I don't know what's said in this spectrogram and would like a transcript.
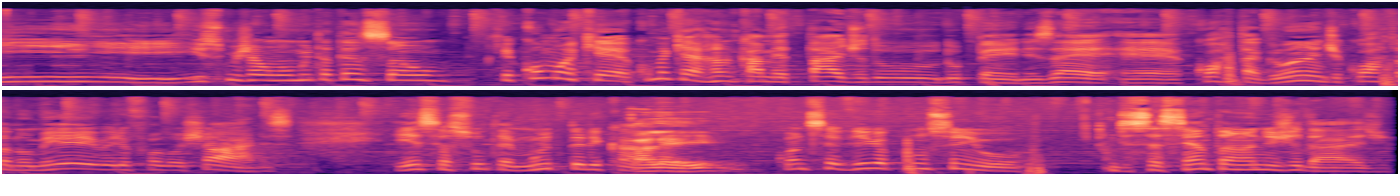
E isso me chamou muita atenção. Porque como é que é, como é, que é arrancar metade do, do pênis? É, é corta glande, corta no meio? Ele falou, Charles, esse assunto é muito delicado. Olha aí. Quando você vira para um senhor de 60 anos de idade,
